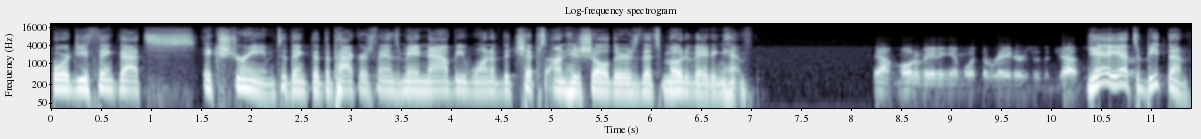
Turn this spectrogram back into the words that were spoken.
or do you think that's extreme to think that the Packers fans may now be one of the chips on his shoulders that's motivating him? Yeah, motivating him with the Raiders or the Jets. Yeah, yeah, to beat them.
